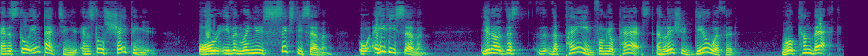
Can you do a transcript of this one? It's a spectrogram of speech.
and it's still impacting you and it's still shaping you. Or even when you're 67 or 87, you know, this, the pain from your past, unless you deal with it, will come back.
